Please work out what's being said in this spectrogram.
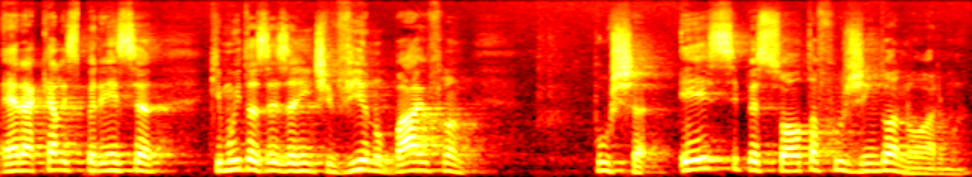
era aquela experiência que muitas vezes a gente via no bairro falando: puxa, esse pessoal está fugindo à norma.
